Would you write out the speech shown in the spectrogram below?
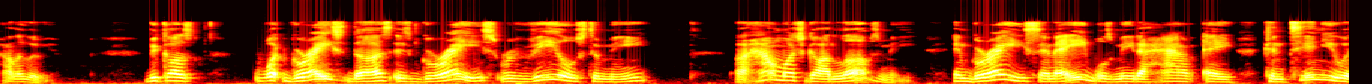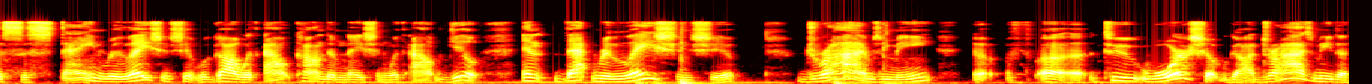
Hallelujah. Because what grace does is grace reveals to me uh, how much God loves me. And grace enables me to have a continuous, sustained relationship with God without condemnation, without guilt. And that relationship drives me uh, uh, to worship God, drives me to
